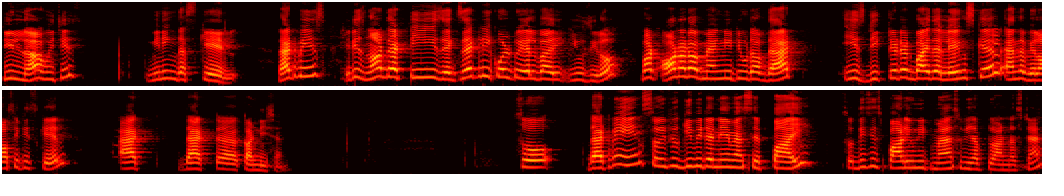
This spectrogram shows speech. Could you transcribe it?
tilde which is meaning the scale that means it is not that T is exactly equal to L by U0 but order of magnitude of that is dictated by the length scale and the velocity scale at that uh, condition. So that means so if you give it a name as a pi so this is per unit mass we have to understand.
